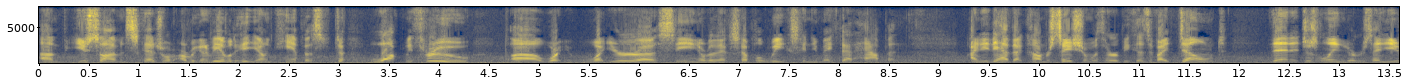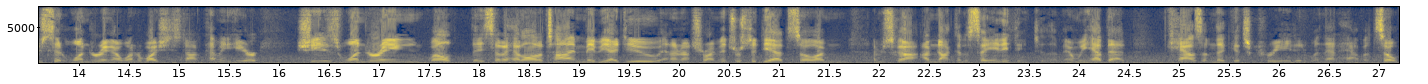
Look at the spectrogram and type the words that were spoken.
Um, you still haven't scheduled. Are we going to be able to get you on campus? Walk me through uh, what what you're uh, seeing over the next couple of weeks. Can you make that happen? I need to have that conversation with her because if I don't, then it just lingers. And you sit wondering, I wonder why she's not coming here. She's wondering, well, they said I had a lot of time. Maybe I do, and I'm not sure I'm interested yet. So I'm, I'm just gonna, I'm not going to say anything to them. And we have that chasm that gets created when that happens. So,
